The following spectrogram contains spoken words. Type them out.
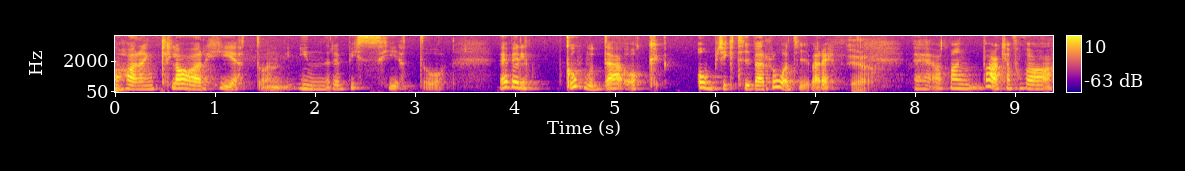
och har en klarhet och en inre visshet och är väldigt goda och objektiva rådgivare. Ja. Eh, att man bara kan få vara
